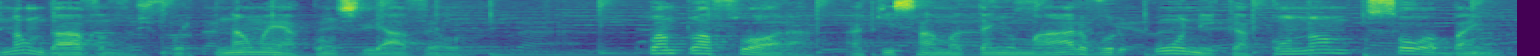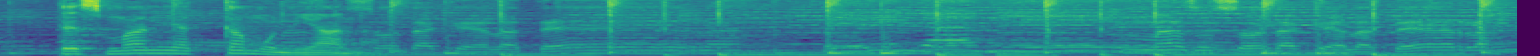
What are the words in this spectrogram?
não dávamos, porque não é aconselhável. Quanto à flora, a Kisama tem uma árvore única com nome que soa bem, Tesmania camoniana. Mas eu sou daquela terra.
